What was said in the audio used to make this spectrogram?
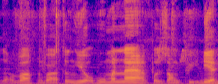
Dạ vâng và thương hiệu Humana của dòng Thụy Điển.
